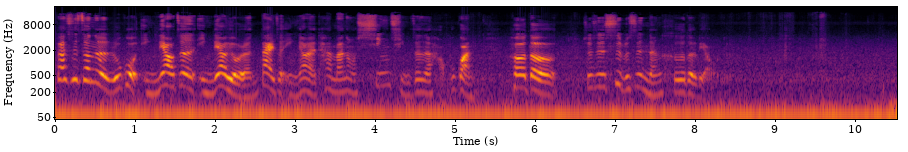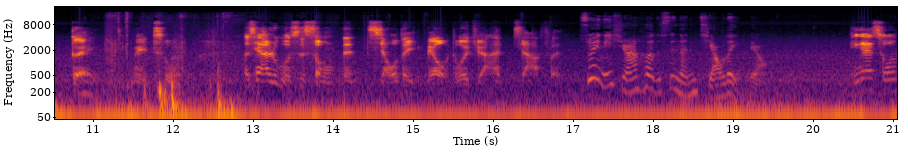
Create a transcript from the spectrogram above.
但是真的，如果饮料这饮料有人带着饮料来探班，那种心情真的好，不管喝的，就是是不是能喝得了的。对。没错，而且他如果是送能嚼的饮料，我都会觉得很加分。所以你喜欢喝的是能嚼的饮料？应该说，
